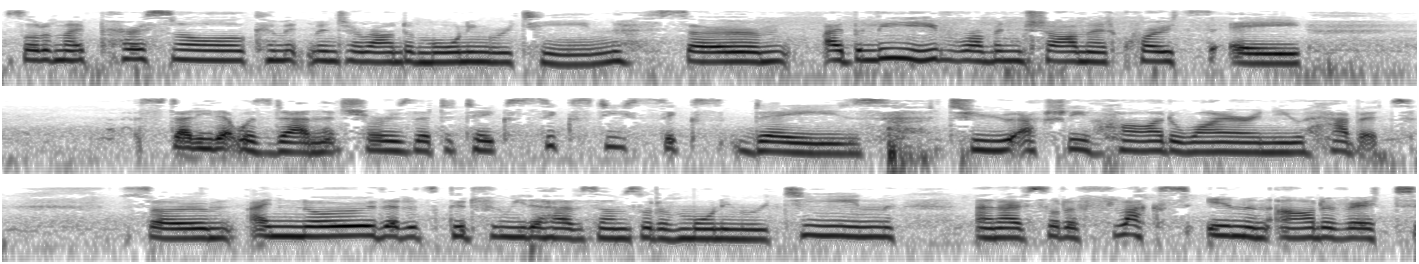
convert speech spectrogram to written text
sort of my personal commitment around a morning routine. So I believe Robin Sharma quotes a study that was done that shows that it takes 66 days to actually hardwire a new habit. So I know that it's good for me to have some sort of morning routine and I've sort of fluxed in and out of it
